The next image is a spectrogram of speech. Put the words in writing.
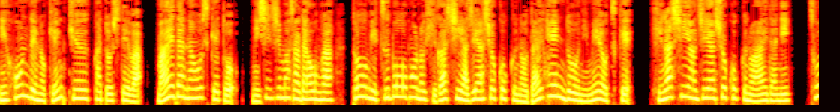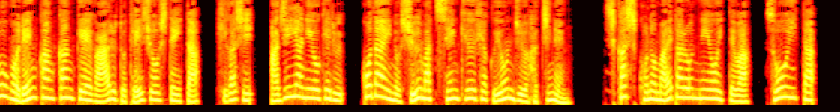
日本での研究家としては、前田直介と西島貞夫が、当滅亡後の東アジア諸国の大変動に目をつけ、東アジア諸国の間に相互連関関係があると提唱していた、東アジアにおける古代の終末1948年。しかしこの前田論においては、そういった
